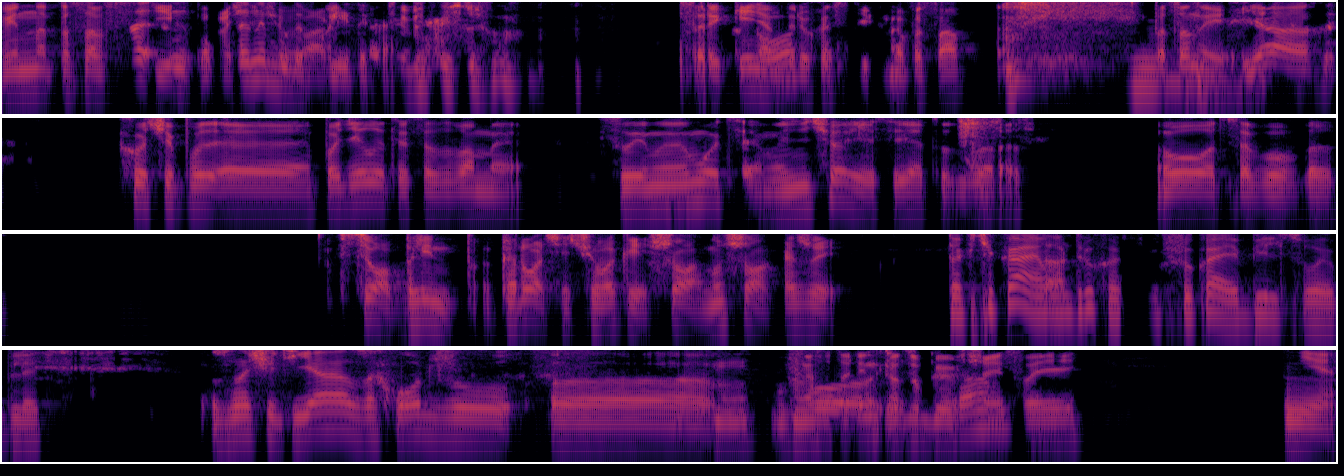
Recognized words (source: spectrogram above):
він написав Це- стіг. до це не буде чувак. політика. Я тобі кажу. Прикинь, Хто? Андрюха стіг написав. Пацани, я хочу по- е, поділитися з вами своїми емоціями. Нічого, якщо я тут зараз. О, це був би. Все, блін, коротше, чуваки, що? Ну що, кажи. Так чекаємо, Так. Андрюха шукає біль свою, блядь. Значить, я заходжу е, Ну, На в сторінку Instagram. добивши своєї. Ні,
